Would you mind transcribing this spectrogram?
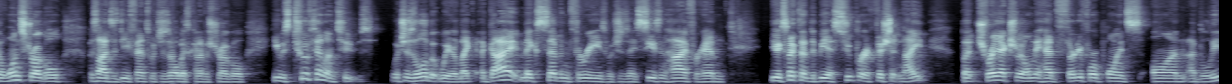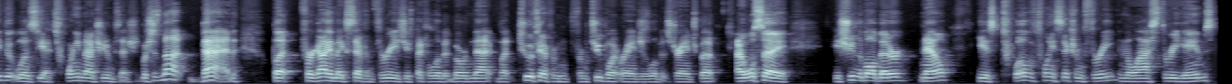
The one struggle besides the defense, which is always kind of a struggle, he was two of 10 on twos, which is a little bit weird. Like a guy makes seven threes, which is a season high for him. You expect that to be a super efficient night, but Trae actually only had 34 points on, I believe it was, yeah, 29 shooting possessions, which is not bad. But for a guy who makes seven threes, you expect a little bit more than that. But two of 10 from, from two point range is a little bit strange. But I will say he's shooting the ball better now. He is 12 of 26 from three in the last three games.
